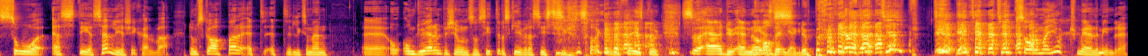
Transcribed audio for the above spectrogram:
så SD säljer sig själva. De skapar ett, ett liksom en, Eh, om, du är en person som sitter och skriver rasistiska saker på Facebook så är du en av oss. väljargrupp. Ja, ja typ, typ. Det är typ, typ så de har gjort mer eller mindre.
